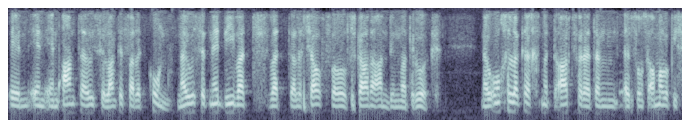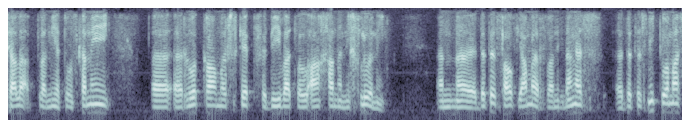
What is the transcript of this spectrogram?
en en en aan te hou solank dit wat dit kon. Nou is dit net die wat wat hulle self wil skade aandoen wat rook. Nou ongelukkig met aardverhitting is ons almal op dieselfde planeet. Ons kan nie 'n uh, 'n rookkamer skep vir die wat wil aangaan en nie glo nie. En uh, dit is half jammer want die ding is uh, dit is nie Thomas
